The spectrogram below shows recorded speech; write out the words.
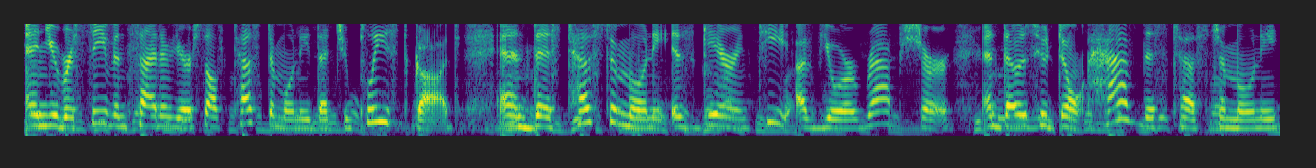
And you receive inside of yourself testimony that you pleased God. And this testimony is guarantee of your rapture. And those who don't have this testimony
